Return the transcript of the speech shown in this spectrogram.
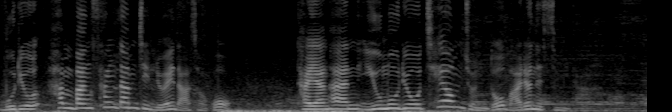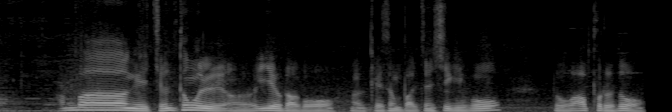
무료 한방 상담 진료에 나서고 다양한 유무료 체험존도 마련했습니다. 한방의 전통을 어, 이어가고 어, 개성 발전시키고 또 앞으로도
